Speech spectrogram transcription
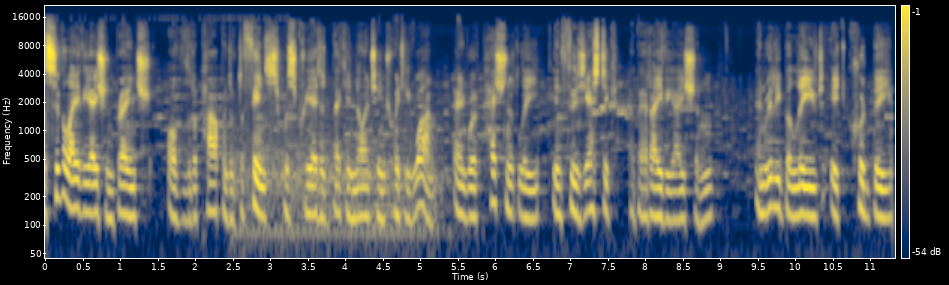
The Civil Aviation Branch of the Department of Defence was created back in 1921 and were passionately enthusiastic about aviation and really believed it could be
